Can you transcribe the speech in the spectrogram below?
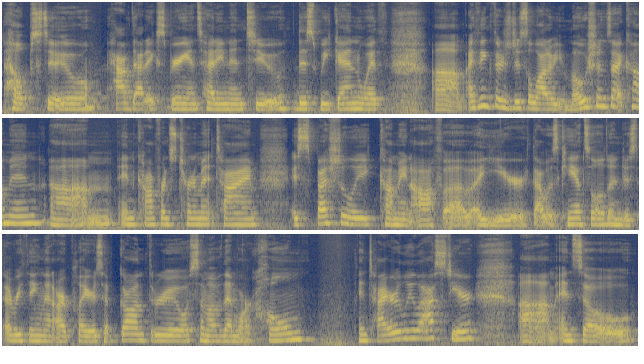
helps to have that experience heading into this weekend with um, i think there's just a lot of emotions that come in um, in conference tournament time especially coming off of a year that was canceled and just everything that our players have gone through some of them were home entirely last year. Um, and so,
